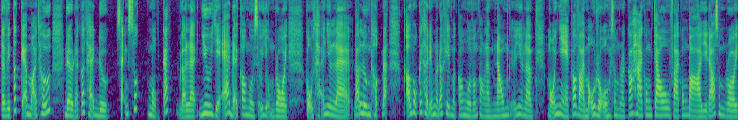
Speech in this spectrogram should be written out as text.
tại vì tất cả mọi thứ đều đã có thể được sản xuất một cách gọi là dư giả để con người sử dụng rồi. Cụ thể như là đó lương thực đó ở một cái thời điểm nào đó khi mà con người vẫn còn làm nông kiểu như là mỗi nhà có vài mẫu ruộng xong rồi có hai con trâu vài con bò gì đó xong rồi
